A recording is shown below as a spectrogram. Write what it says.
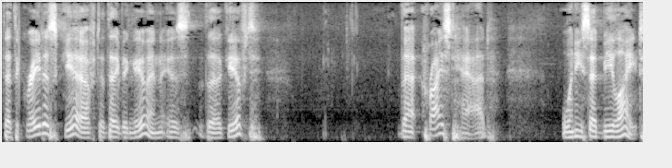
that the greatest gift that they've been given is the gift that Christ had when he said, Be light.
